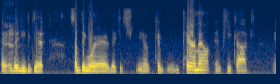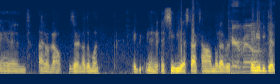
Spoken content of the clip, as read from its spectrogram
They, yeah. they need to get something where they could, you know, Paramount and Peacock, and I don't know, is there another one? CBS.com, whatever. Paramount. They need to get,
